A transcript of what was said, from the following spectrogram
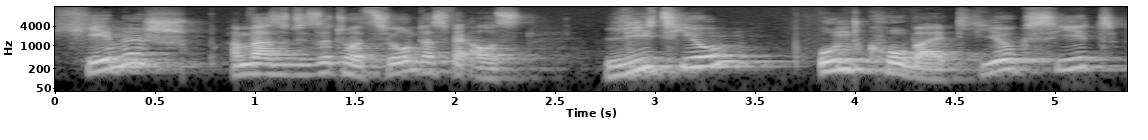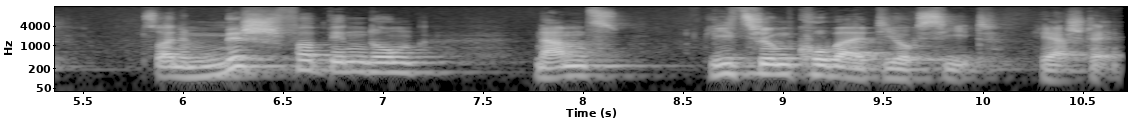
Chemisch haben wir also die Situation, dass wir aus Lithium und Kobaltdioxid so eine Mischverbindung namens Lithium-Kobaltdioxid herstellen.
